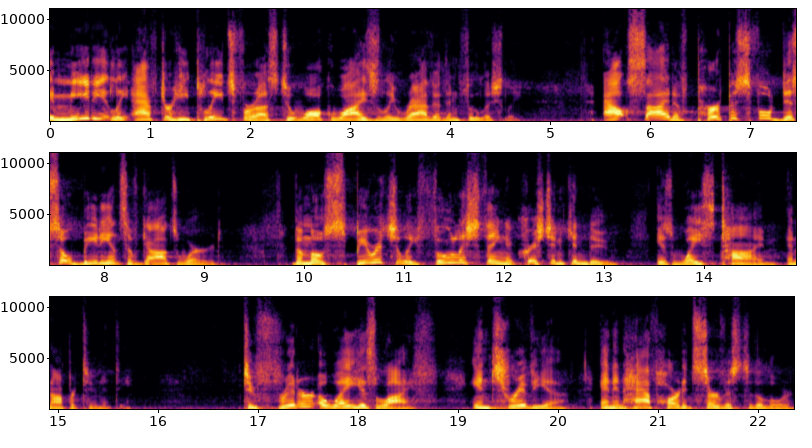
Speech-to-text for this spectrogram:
immediately after he pleads for us to walk wisely rather than foolishly. Outside of purposeful disobedience of God's word, the most spiritually foolish thing a Christian can do is waste time and opportunity. To fritter away his life in trivia and in half hearted service to the Lord.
